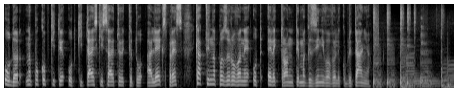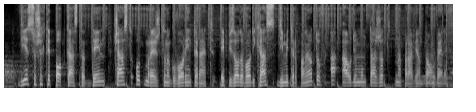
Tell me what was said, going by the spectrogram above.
удар на покупките от китайски сайтове като AliExpress, както и на пазаруване от електронните магазини в Великобритания. Вие слушахте подкаста Ден, част от мрежата на Говори Интернет. Епизода водих аз, Димитър Панелтов, а аудиомонтажът направи Антон Велев.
